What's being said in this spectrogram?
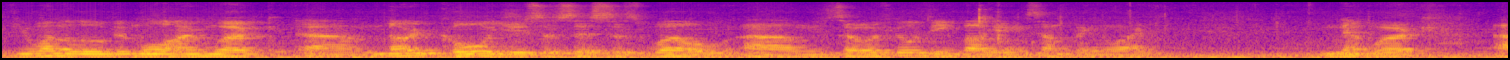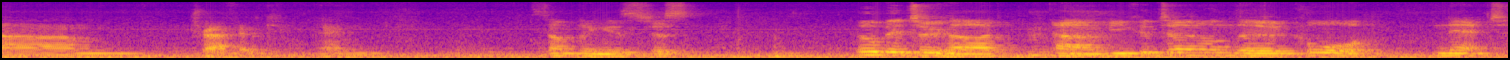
if you want a little bit more homework, um, Node Core uses this as well. Um, so if you're debugging something like network um, traffic and something is just a little bit too hard, you could turn on the core net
